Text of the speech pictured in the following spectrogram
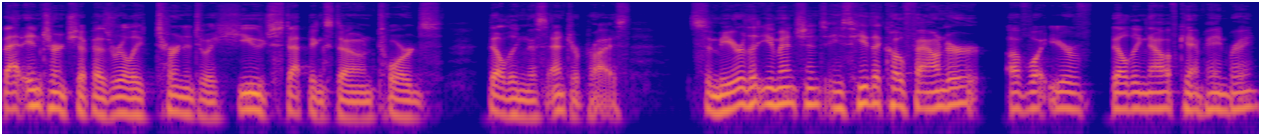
That internship has really turned into a huge stepping stone towards building this enterprise. Sameer, that you mentioned, is he the co founder of what you're building now of Campaign Brain?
